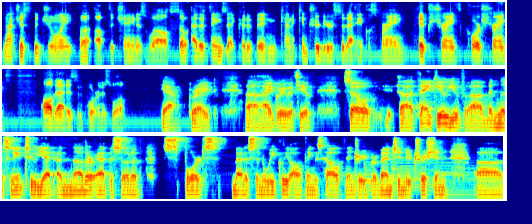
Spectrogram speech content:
not just the joint, but up the chain as well. So, other things that could have been kind of contributors to that ankle sprain, hip strength, core strength, all that is important as well. Yeah, great. Uh, I agree with you. So, uh, thank you. You've uh, been listening to yet another episode of Sports Medicine Weekly, all things health, injury prevention, nutrition, uh,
